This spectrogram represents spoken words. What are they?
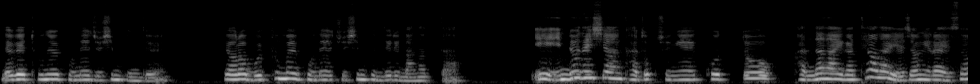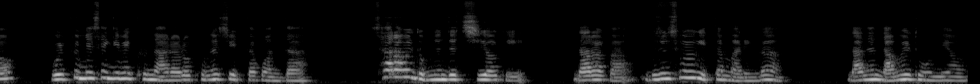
내게 돈을 보내주신 분들, 여러 물품을 보내주신 분들이 많았다. 이 인도네시안 가족 중에 곧 또 갓난아이가 태어날 예정이라 해서 물품이 생기면 그 나라로 보낼 수 있다고 한다. 사람을 돕는데 지역이, 나라가 무슨 소용이 있단 말인가? 나는 남을 도우며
